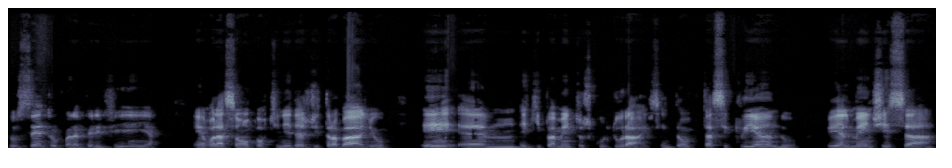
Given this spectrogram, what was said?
do centro para a periferia em relação a oportunidades de trabalho e equipamentos culturais. Então está se criando realmente essa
